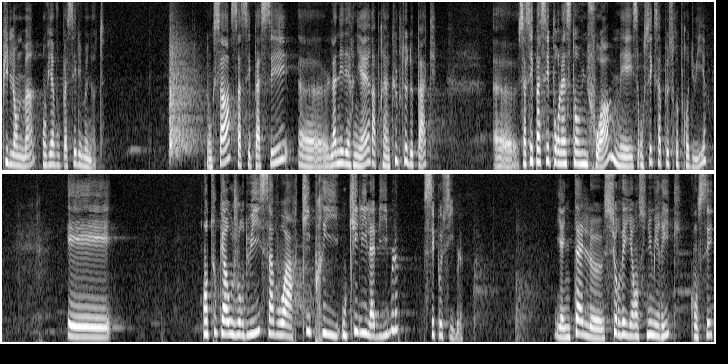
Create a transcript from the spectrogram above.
puis le lendemain, on vient vous passer les menottes. Donc ça, ça s'est passé euh, l'année dernière après un culte de Pâques. Euh, ça s'est passé pour l'instant une fois, mais on sait que ça peut se reproduire. Et en tout cas aujourd'hui, savoir qui prie ou qui lit la Bible, c'est possible. Il y a une telle surveillance numérique qu'on sait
